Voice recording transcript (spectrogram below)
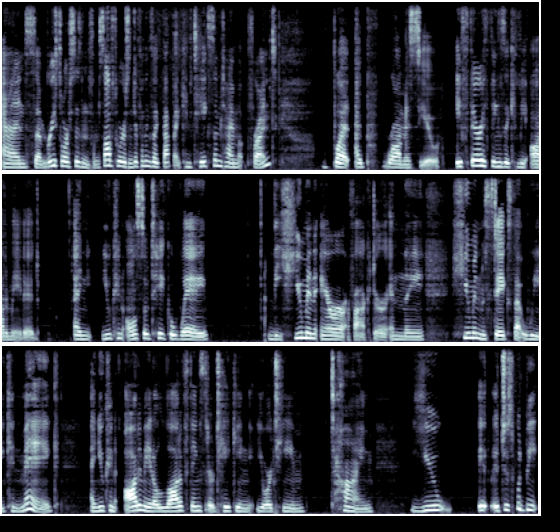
and some resources and some softwares and different things like that that can take some time up front. But I promise you, if there are things that can be automated and you can also take away the human error factor and the human mistakes that we can make and you can automate a lot of things that are taking your team time you it, it just would be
